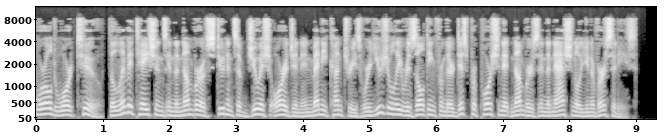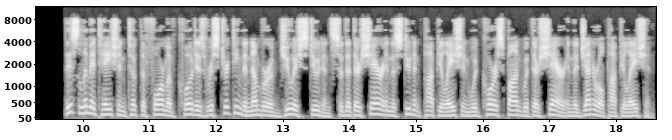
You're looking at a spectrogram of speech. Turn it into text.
World War II, the limitations in the number of students of Jewish origin in many countries were usually resulting from their disproportionate numbers in the national universities. This limitation took the form of quotas restricting the number of Jewish students so that their share in the student population would correspond with their share in the general population.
